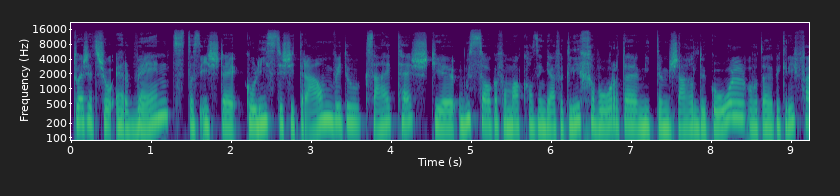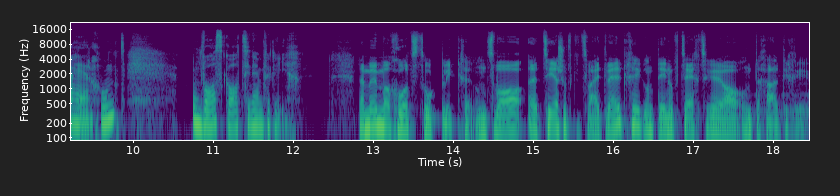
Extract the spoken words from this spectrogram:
Du hast jetzt schon erwähnt, das ist der gaullistische Traum, wie du gesagt hast. Die Aussagen von Macron sind ja verglichen worden mit dem Charles de Gaulle, wo der Begriff herkommt. Um was geht es in diesem Vergleich? Dann müssen wir kurz zurückblicken. Und zwar äh, zuerst auf den Zweiten Weltkrieg und dann auf die 60er Jahre und den Kalten Krieg.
